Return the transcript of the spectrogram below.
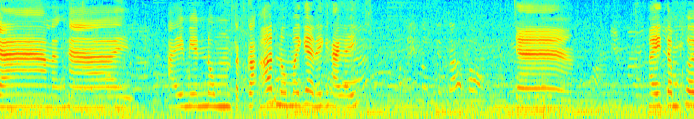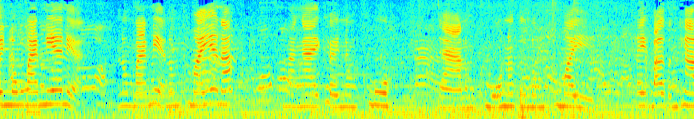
ចាហ្នឹងហើយហើយមាននំតកអិននំអីគេនេះគេហៅអីចាហើយតំឃើញនំបែបនេះនេះនំបែបនេះនំថ្មីហ្នឹងណាហ្នឹងហើយឃើញនំខ្មោះចានំខ្មោះហ្នឹងគឺនំថ្មីហើយបើកដង្ហាល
